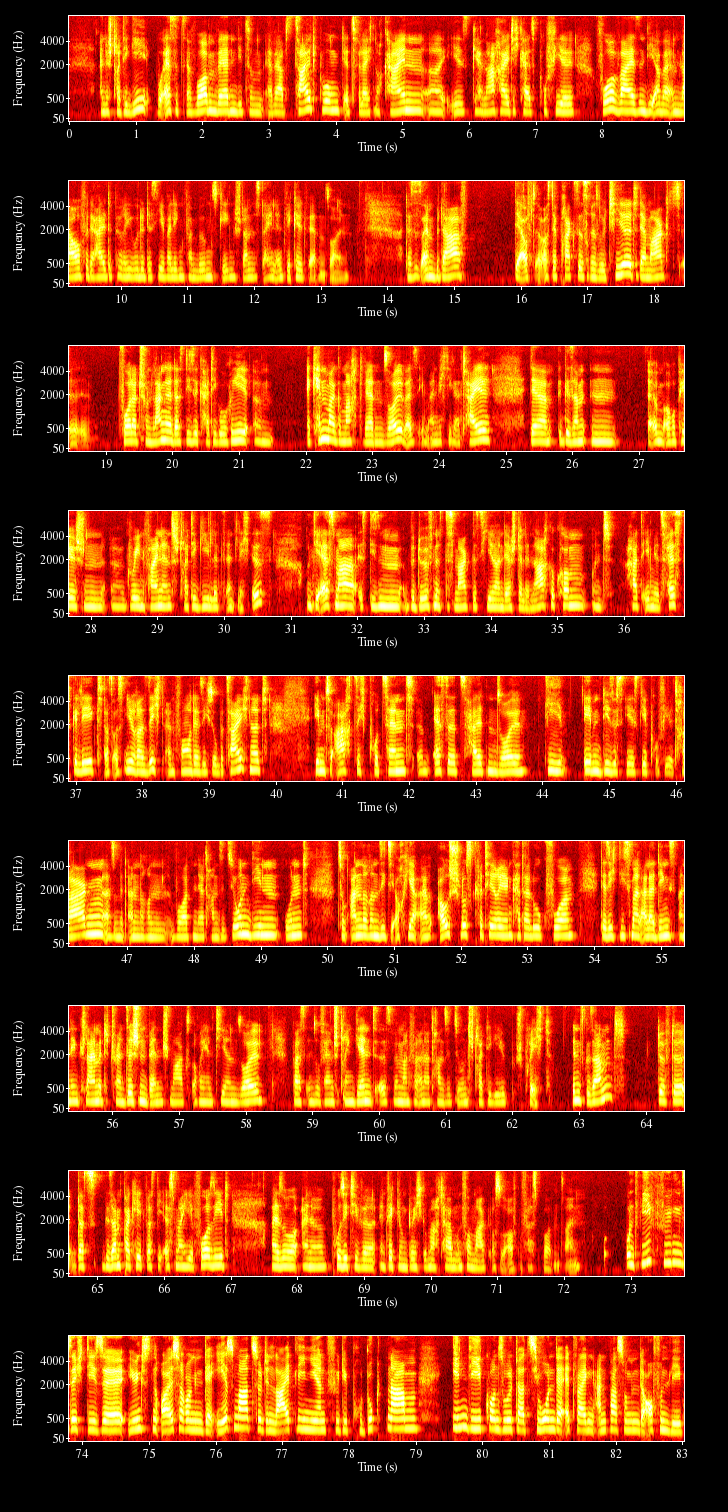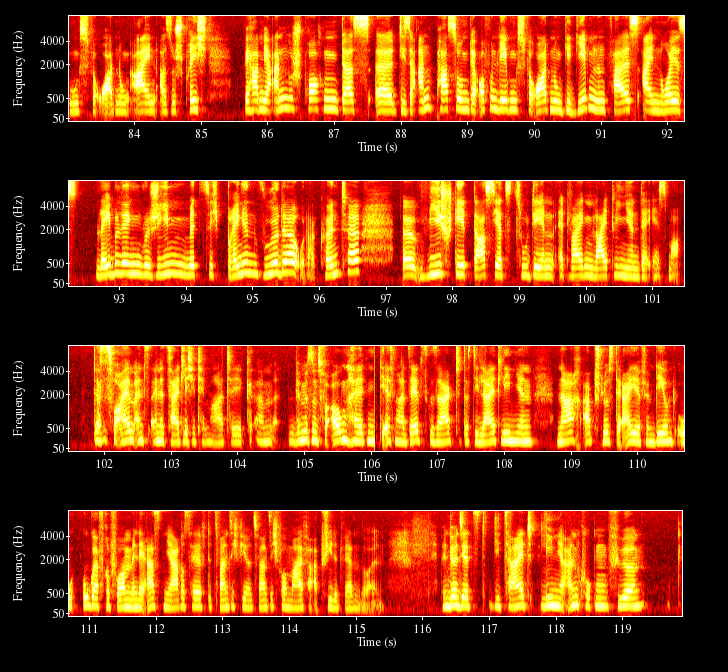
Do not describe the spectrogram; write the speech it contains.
eine Strategie, wo Assets erworben werden, die zum Erwerbszeitpunkt jetzt vielleicht noch kein äh, ESG-Nachhaltigkeitsprofil vorweisen, die aber im Laufe der Halteperiode des jeweiligen Vermögensgegenstandes dahin entwickelt werden sollen. Das ist ein Bedarf, der auf, aus der Praxis resultiert. Der Markt äh, fordert schon lange, dass diese Kategorie ähm, erkennbar gemacht werden soll, weil es eben ein wichtiger Teil der gesamten ähm, europäischen äh, Green Finance Strategie letztendlich ist. Und die ESMA ist diesem Bedürfnis des Marktes hier an der Stelle nachgekommen und hat eben jetzt festgelegt, dass aus ihrer Sicht ein Fonds, der sich so bezeichnet, eben zu 80 Prozent ähm, Assets halten soll, die eben dieses ESG-Profil tragen, also mit anderen Worten der Transition dienen. Und zum anderen sieht sie auch hier einen Ausschlusskriterienkatalog vor, der sich diesmal allerdings an den Climate Transition Benchmarks orientieren soll, was insofern stringent ist, wenn man von einer Transitionsstrategie spricht. Insgesamt dürfte das Gesamtpaket, was die ESMA hier vorsieht, also eine positive Entwicklung durchgemacht haben und vom Markt auch so aufgefasst worden sein. Und wie fügen sich diese jüngsten Äußerungen der ESMA zu den Leitlinien für die Produktnamen in die Konsultation der etwaigen Anpassungen der Offenlegungsverordnung ein? Also sprich, wir haben ja angesprochen, dass äh, diese Anpassung der Offenlegungsverordnung gegebenenfalls ein neues Labeling-Regime mit sich bringen würde oder könnte. Äh, wie steht das jetzt zu den etwaigen Leitlinien der ESMA? Das ist vor allem eine zeitliche Thematik. Ähm, wir müssen uns vor Augen halten, die ESMA hat selbst gesagt, dass die Leitlinien nach Abschluss der IFMD und OGAF-Reformen in der ersten Jahreshälfte 2024 formal verabschiedet werden sollen. Wenn wir uns jetzt die Zeitlinie angucken für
